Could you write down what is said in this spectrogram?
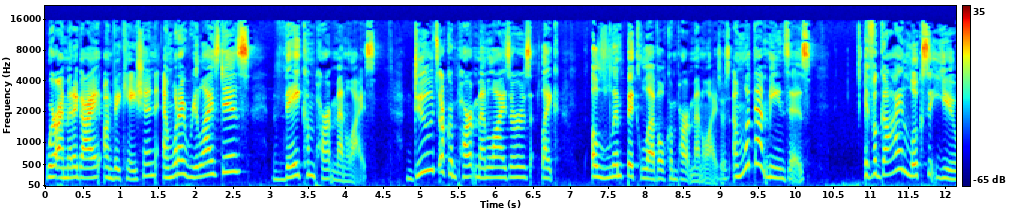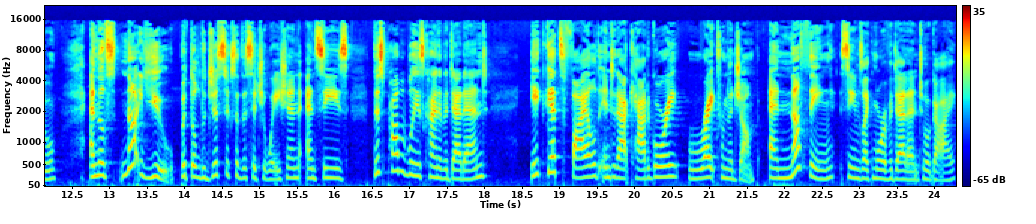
where I met a guy on vacation and what I realized is they compartmentalize. Dudes are compartmentalizers like Olympic level compartmentalizers. And what that means is if a guy looks at you and the, not you, but the logistics of the situation and sees this probably is kind of a dead end, it gets filed into that category right from the jump. And nothing seems like more of a dead end to a guy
